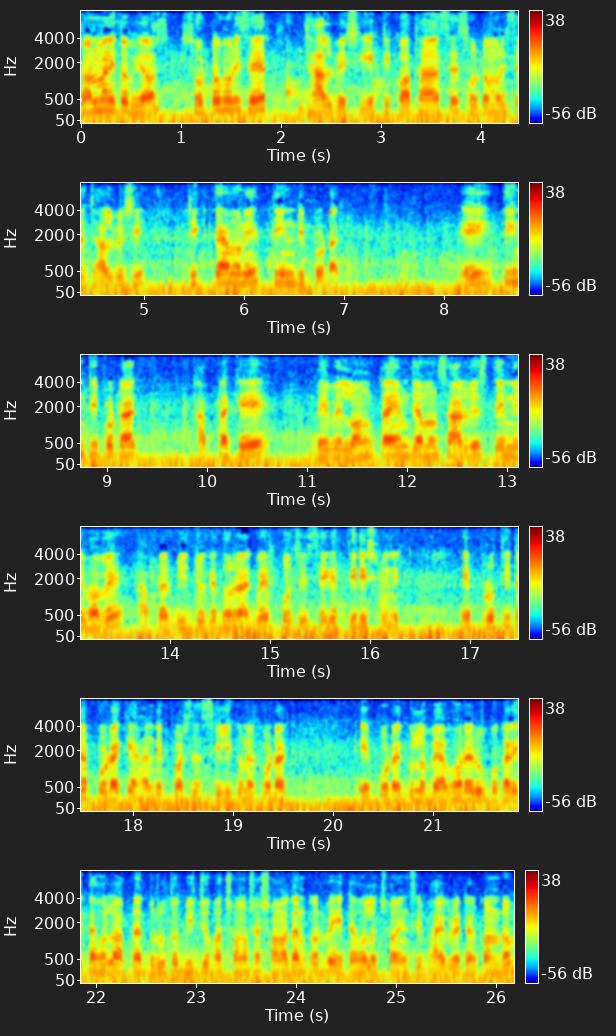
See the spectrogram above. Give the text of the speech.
সম্মানিত ভিওর্স ছোট মরিচের ঝাল বেশি। একটি কথা আছে ছোট মরিচের ঝাল বেশি, ঠিক তেমনই তিনটি প্রোডাক্ট এই তিনটি প্রোডাক্ট আপনাকে দেবে লং টাইম যেমন সার্ভিস তেমনিভাবে আপনার বীর্যকে ধরে রাখবে পঁচিশ থেকে তিরিশ মিনিট। এই প্রতিটা প্রোডাক্টে হান্ড্রেড পার্সেন্ট সিলিকনের প্রোডাক্ট এই প্রোডাক্টগুলো ব্যবহারের উপকারিতা হলো আপনার দ্রুত বীর্যপাত সমস্যার সমাধান করবে। এটা হলো ছয় ইঞ্চি ভাইব্রেটার কন্ডম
